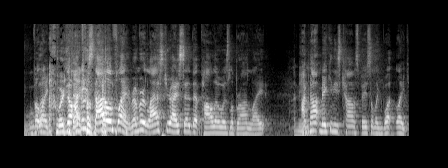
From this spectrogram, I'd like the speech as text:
but What? like, Where did no, doing come style from? of play. Remember last year I said that Paolo was LeBron light. I mean, I'm not making these comps based on like what like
